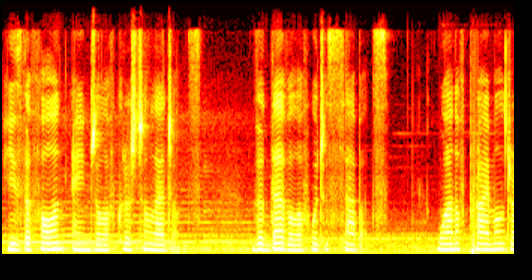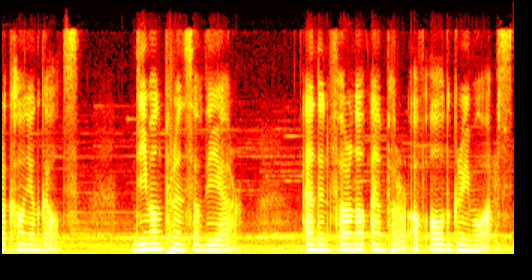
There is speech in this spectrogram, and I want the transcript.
He is the fallen angel of Christian legends, the devil of witches' sabbats, one of primal draconian gods, demon prince of the air, and infernal emperor of old grimoires.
